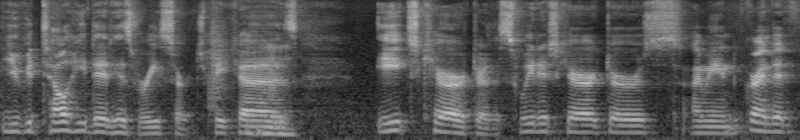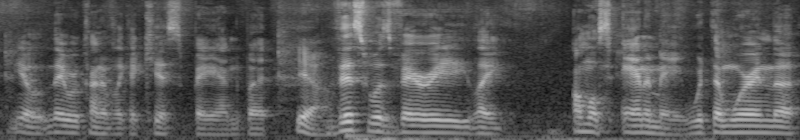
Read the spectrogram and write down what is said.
you could tell he did his research because Mm-hmm. Each character, the Swedish characters, I mean, granted, you know, they were kind of like a Kiss band, but Yeah. this was very like almost anime with them wearing the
